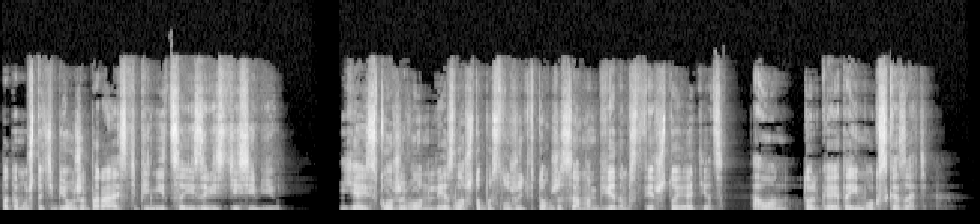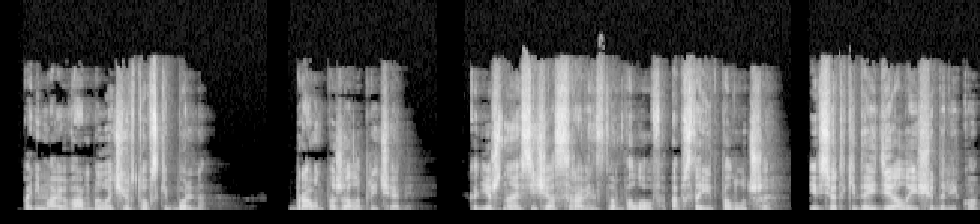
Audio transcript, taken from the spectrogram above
потому что тебе уже пора остепениться и завести семью». Я из кожи вон лезла, чтобы служить в том же самом ведомстве, что и отец, а он только это и мог сказать. Понимаю, вам было чертовски больно. Браун пожала плечами. Конечно, сейчас с равенством полов обстоит получше, и все-таки до идеала еще далеко.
